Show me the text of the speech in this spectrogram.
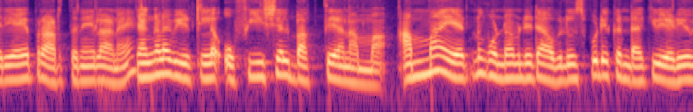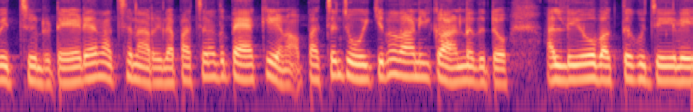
കാര്യമായ പ്രാർത്ഥനയിലാണ്. ഞങ്ങളെ വീട്ടിലെ ഒഫീഷ്യൽ ഭക്തയാണ് അമ്മ. അമ്മ ഏട്ടന് കൊണ്ടുപോകാൻ വേണ്ടിയിട്ട് അവലൂസ് പൊടിയൊക്കെ ഉണ്ടാക്കി വേടിയോ വെച്ചിട്ടുണ്ട് ഏടെയാന്ന് അച്ഛൻ അറിയില്ല. അപ്പം അച്ഛൻ അത് പാക്ക് ചെയ്യണം. അപ്പം അച്ഛൻ ചോദിക്കുന്നതാണ് ഈ കാണുന്നത് കേട്ടോ അല്ലയോ ഭക്ത കുജയിലെ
